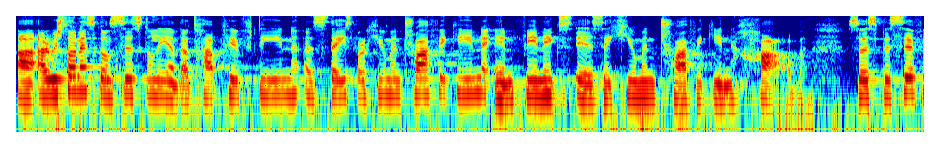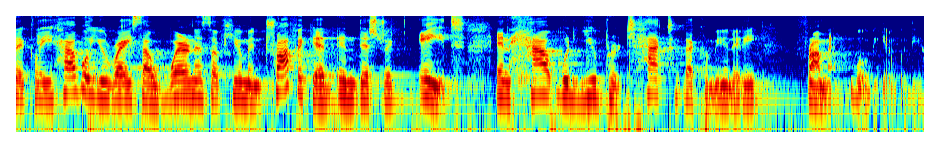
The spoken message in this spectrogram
Uh, Arizona is consistently in the top 15 uh, states for human trafficking, and Phoenix is a human trafficking hub. So, specifically, how will you raise awareness of human trafficking in District 8, and how would you protect the community from it? We'll begin with you.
